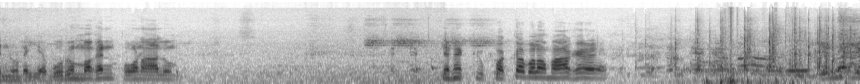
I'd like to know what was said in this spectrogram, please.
என்னுடைய ஒரு மகன் போனாலும் எனக்கு பக்கபலமாக என்னுடைய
